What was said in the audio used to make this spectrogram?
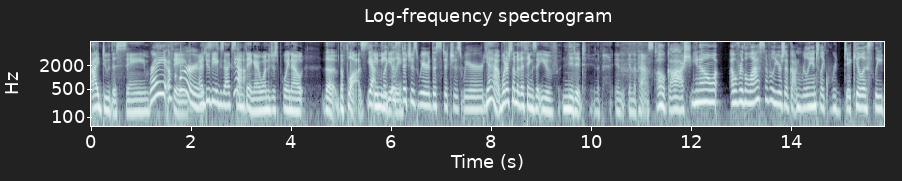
I do the same. Right, of thing. course. I do the exact same Yeah. thing. I want to just point out the the flaws Yeah, it's like immediately. this stitch is weird, this stitch is weird. yeah. What are some of the things that you've knitted in the in, in the past? Oh gosh, you know, over the last several years, I've gotten really into like ridiculously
